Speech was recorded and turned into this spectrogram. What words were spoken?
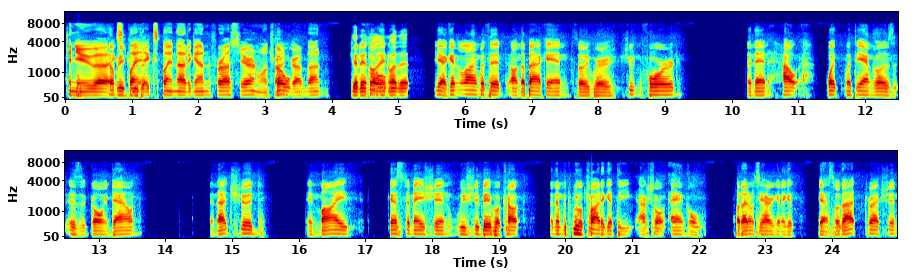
Can you uh, explain that. explain that again for us here, and we'll try So- and grab that. get in So- line with it. Yeah, get in line with it on the back end, so we're shooting forward, and then how what what the angle is is it going down, and that should, in my guesstimation, we should be able to count, and then we, we'll try to get the actual angle, but I don't see how you're going to get. Yeah, so that direction,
